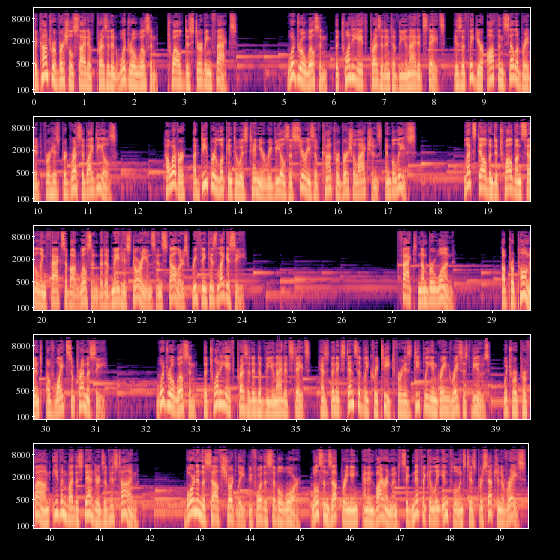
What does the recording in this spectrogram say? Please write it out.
The controversial side of President Woodrow Wilson 12 disturbing facts. Woodrow Wilson, the 28th President of the United States, is a figure often celebrated for his progressive ideals. However, a deeper look into his tenure reveals a series of controversial actions and beliefs. Let's delve into 12 unsettling facts about Wilson that have made historians and scholars rethink his legacy. Fact number 1 A proponent of white supremacy. Woodrow Wilson, the 28th President of the United States, has been extensively critiqued for his deeply ingrained racist views, which were profound even by the standards of his time. Born in the South shortly before the Civil War, Wilson's upbringing and environment significantly influenced his perception of race.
